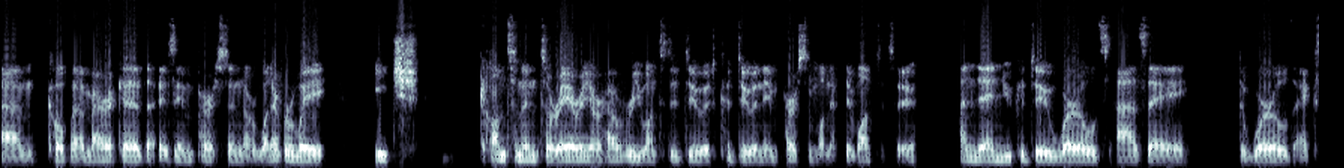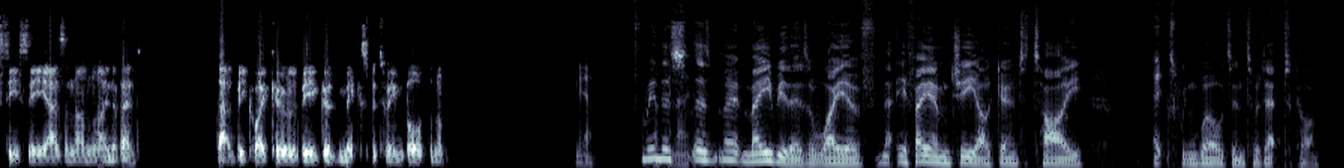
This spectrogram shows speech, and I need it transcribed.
um, Copa America that is in person, or whatever way each continent or area or however you wanted to do it could do an in person one if they wanted to, and then you could do Worlds as a the World XTC as an online event. That'd be quite cool. It'd be a good mix between both of them. Yeah. I mean, there's nice. there's maybe there's a way of if AMG are going to tie X-wing Worlds into Adepticon,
